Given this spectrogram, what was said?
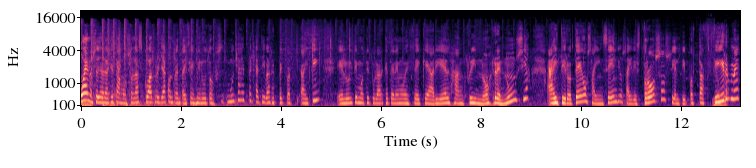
Bueno, señora, aquí estamos. Son las 4 ya con 36 minutos. Muchas expectativas respecto a Haití. El último titular que tenemos es de que Ariel Henry no renuncia. Hay tiroteos, hay incendios, hay destrozos y el tipo está firme.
